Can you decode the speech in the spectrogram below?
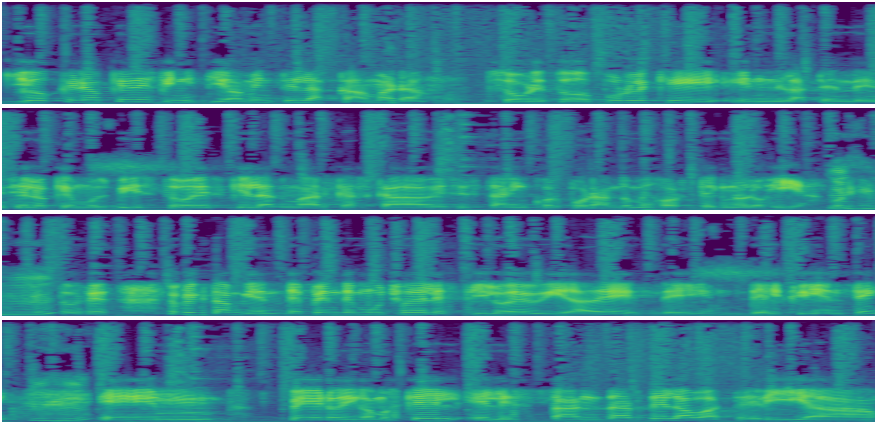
Yo creo que definitivamente la cámara, sobre todo por lo que en la tendencia lo que hemos visto es que las marcas cada vez están incorporando mejor tecnología, por uh -huh. ejemplo. Entonces, yo creo que también depende mucho del estilo de vida de, de, del cliente. Uh -huh. eh, pero digamos que el, el, estándar de la batería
